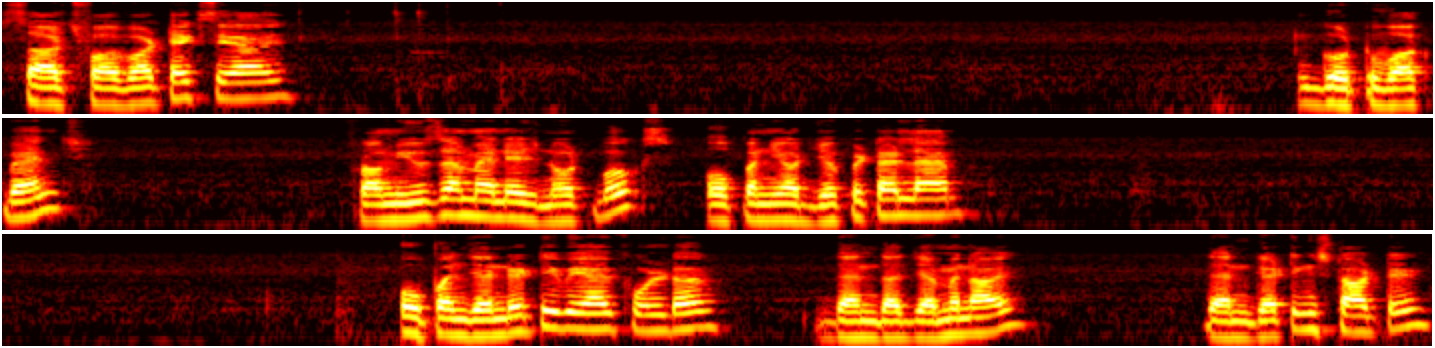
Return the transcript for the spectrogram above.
Search for Vertex AI. Go to Workbench. From User Manage Notebooks, open your Jupyter Lab. Open Generative AI folder, then the Gemini, then Getting Started.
